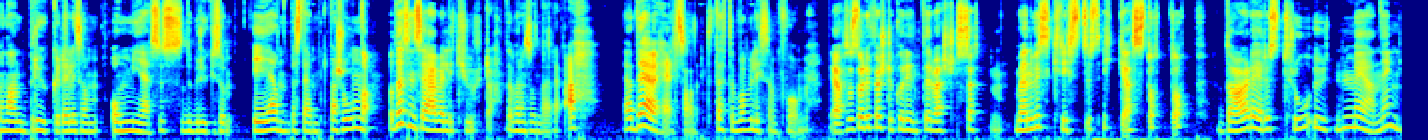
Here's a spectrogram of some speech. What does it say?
men han bruker det liksom om Jesus, så det brukes som én bestemt person, da. Og det syns jeg er veldig kult, da. Det var en sånn derre ah, ja, det er jo helt sant. Dette må vi liksom få med. Ja, Så står det i 1. Korinter vers 17. Men hvis Kristus ikke er stått opp, da er deres tro uten mening,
